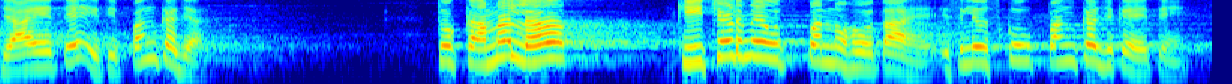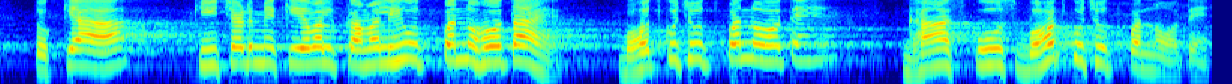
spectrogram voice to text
जायते इति पंकज। तो कमल कीचड़ में उत्पन्न होता है, इसलिए उसको पंकज कहते हैं। तो क्या कीचड़ में केवल कमल ही उत्पन्न होता है? बहुत कुछ उत्पन्न होते हैं। घास फूस बहुत कुछ उत्पन्न होते हैं।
